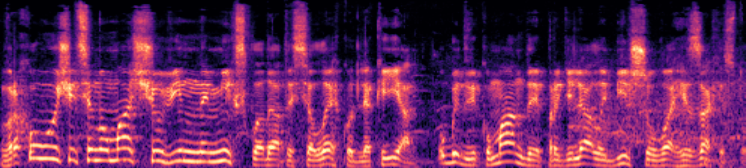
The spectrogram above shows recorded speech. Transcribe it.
Враховуючи ціну матчу, він не міг складатися легко для киян. Обидві команди приділяли більше уваги захисту.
